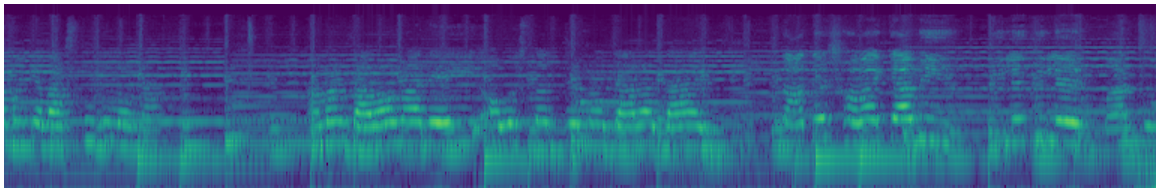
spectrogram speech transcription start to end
আমাকে বাঁচতে দিল না। আমার বাবা মার এই অবস্থার জন্য যারা দায়ী তাদের সবাইকে আমি তিলে তুলে মারবো।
